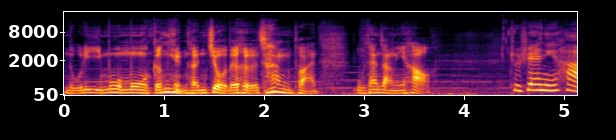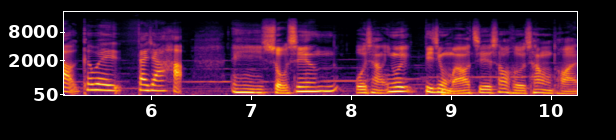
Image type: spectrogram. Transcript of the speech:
努力默默耕耘很久的合唱团。吴团长你好。主持人你好，各位大家好。诶，首先我想，因为毕竟我们要介绍合唱团，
